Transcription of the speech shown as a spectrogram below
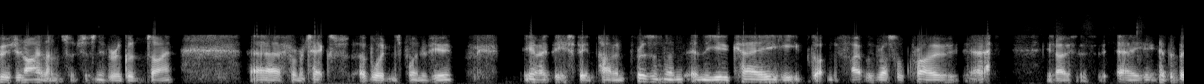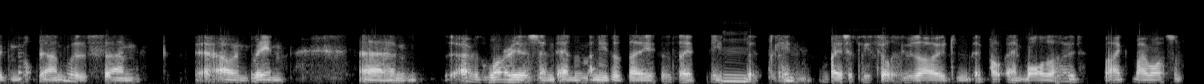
Virgin Islands, which is never a good sign uh, from a tax avoidance point of view. You know, he spent time in prison in, in the UK. He got in a fight with Russell Crowe. Uh, you know, uh, he had the big meltdown with um, Owen Glenn. Um, over the Warriors and, and the money that they that they mm. that Glenn basically felt he was owed and, and was owed by by Watson.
